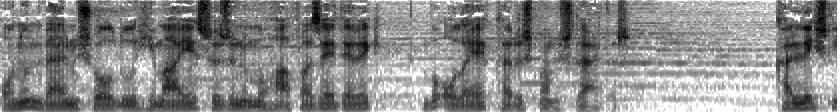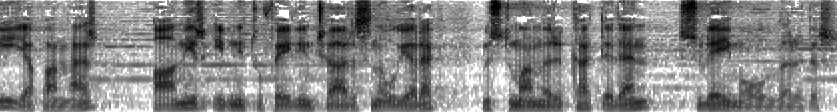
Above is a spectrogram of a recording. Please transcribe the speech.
onun vermiş olduğu himaye sözünü muhafaza ederek bu olaya karışmamışlardır. Kalleşliği yapanlar Amir İbni Tufeil'in çağrısına uyarak Müslümanları katleden Süleym oğullarıdır.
